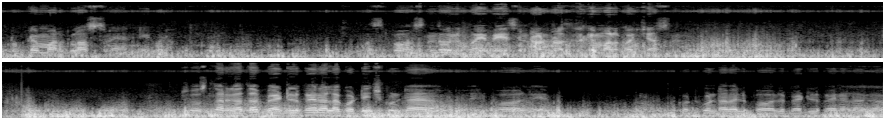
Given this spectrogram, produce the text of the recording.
ఇప్పుడే మొలకలు వస్తున్నాయి అన్నీ కూడా. పసుపు వస్తుంది ఉల్లిపాయ వేసిన రెండు రోజులకి మొలక వచ్చేస్తుంది. చూస్తున్నారు కదా బెడ్ల పైన అలా కొట్టించుకుంటా వెళ్ళిపోవాలి. కొట్టుకుంటా వెళ్ళిపోవాలి బెడ్ల పైన అలాగా.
